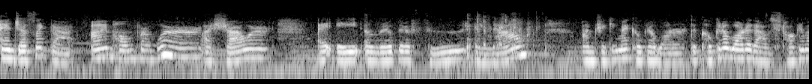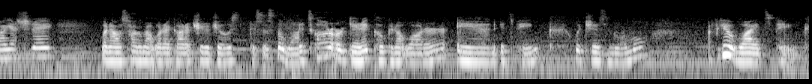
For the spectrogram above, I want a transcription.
And just like that, I'm home from work. I showered, I ate a little bit of food, and now I'm drinking my coconut water. The coconut water that I was talking about yesterday when I was talking about what I got at Trader Joe's, this is the one. It's called organic coconut water and it's pink, which is normal. I forget why it's pink.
